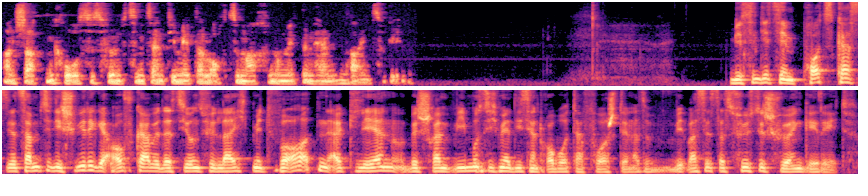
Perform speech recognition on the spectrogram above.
anstatt ein großes 15 Zentimeter Loch zu machen und mit den Händen reinzugehen. Wir sind jetzt im Podcast. Jetzt haben Sie die schwierige Aufgabe, dass Sie uns vielleicht mit Worten erklären und beschreiben, wie muss ich mir diesen Roboter vorstellen? Also was ist das physisch für ein Gerät?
